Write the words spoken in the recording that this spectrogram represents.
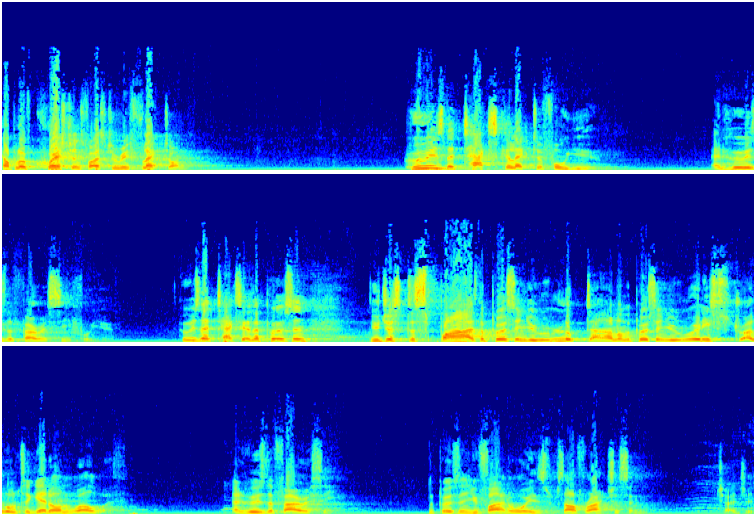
Couple of questions for us to reflect on. Who is the tax collector for you? And who is the Pharisee for you? Who is that tax collector? The person you just despise, the person you look down on, the person you really struggle to get on well with. And who's the Pharisee? The person you find always self righteous and judging.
